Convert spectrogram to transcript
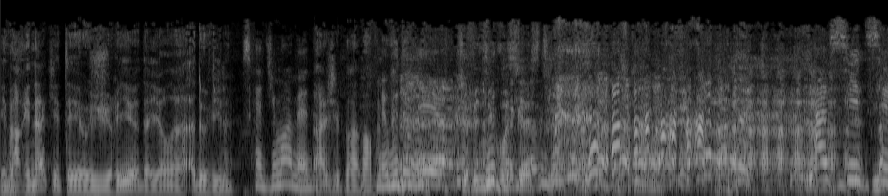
Et Marina qui était au jury euh, d'ailleurs à Deauville. ce qu'a dit Mohamed. Ah, j'ai pas, pardon. Mais vous deviez. euh, J'ai fait une micro-sieste. Acide, c'est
